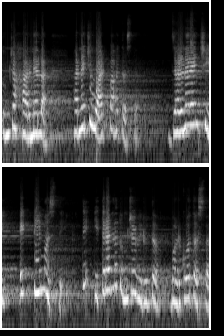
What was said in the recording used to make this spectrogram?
तुमच्या हारण्याला हरण्याची वाट पाहत असतात. जळणाऱ्यांची एक टीम असते. ते इतरांना तुमच्या विरुद्ध भडकवत असतात.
